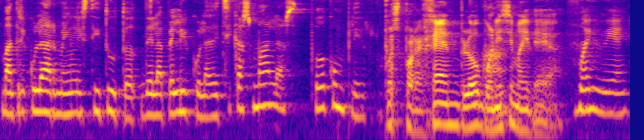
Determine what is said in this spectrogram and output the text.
matricularme en el instituto de la película de chicas malas, ¿puedo cumplirlo? Pues por ejemplo, buenísima idea. Muy bien.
